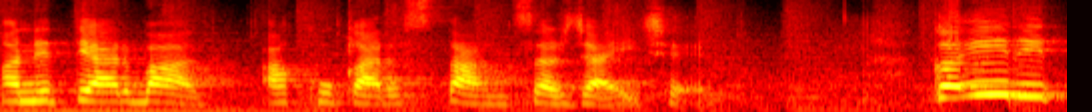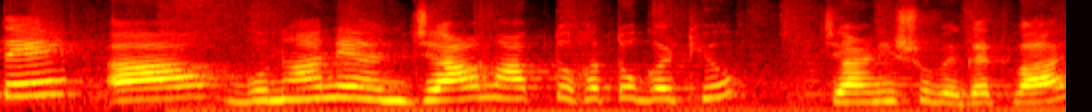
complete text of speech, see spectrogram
અને ત્યારબાદ આખું કારસ્તાન સર્જાય છે. કઈ રીતે આ ગુનાને અંજામ આપતો હતો ગઠિયો? જાણીશું વિગતવાર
